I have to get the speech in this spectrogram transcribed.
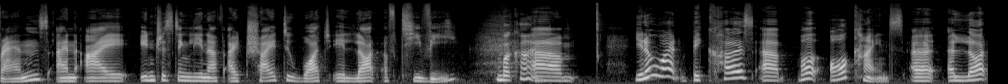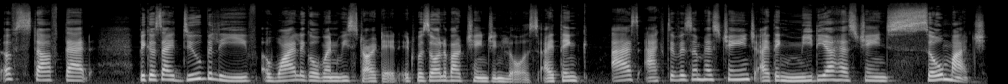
friends, and I, interestingly enough, I try to watch a lot of TV. What kind? Um, you know what? Because, uh, well, all kinds. Uh, a lot of stuff that, because I do believe a while ago when we started, it was all about changing laws. I think as activism has changed, I think media has changed so much.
